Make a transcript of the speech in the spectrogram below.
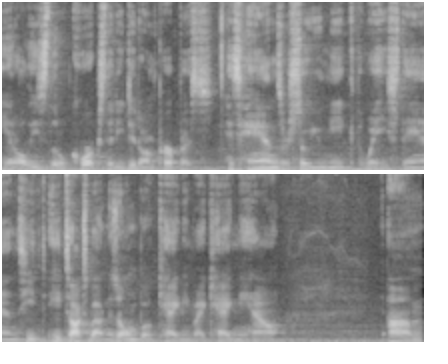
He had all these little quirks that he did on purpose. His hands are so unique, the way he stands. He, he talks about in his own book, Cagney by Cagney, how um,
